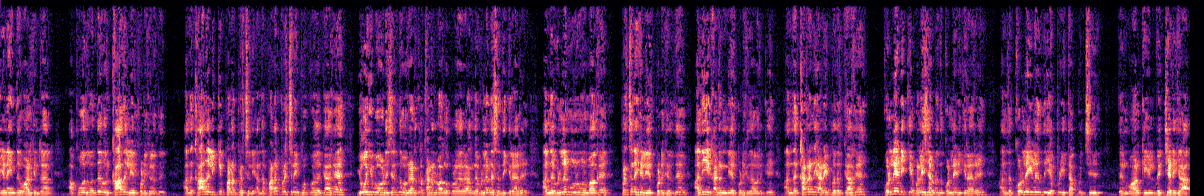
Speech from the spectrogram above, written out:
இணைந்து வாழ்கின்றார். அப்போது வந்து ஒரு காதல் ஏற்படுகிறது. அந்த காதலிக்கு பணப்பிரச்சனை. அந்த பணப்பிரச்சனை போக்குவதற்காக யோகி சேர்ந்து ஒரு இடத்துல கடன் வாங்க போறாரு. அந்த வில்லனை சந்திக்கிறாரு. அந்த வில்லன் மூலமாக பிரச்சனைகள் ஏற்படுகிறது. அதிக கடன் ஏற்படுகிறது அவருக்கு. அந்த கடனை அடைப்பதற்காக கொள்ளையடிக்க மலேசியாவிலிருந்து கொள்ளையடிக்கிறாரு. அந்த கொள்ளையிலிருந்து எப்படி தப்பிச்சு தன் வாழ்க்கையில் வெற்றி அடைகிறார்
